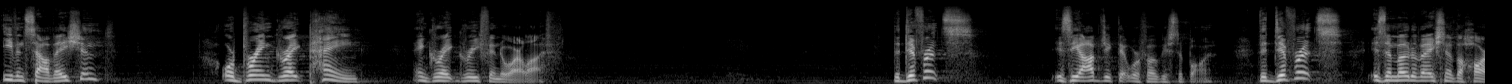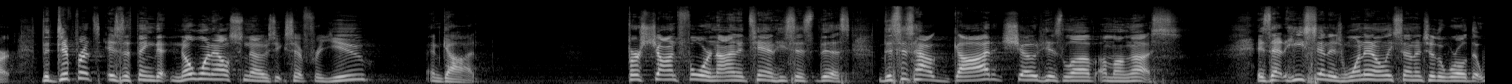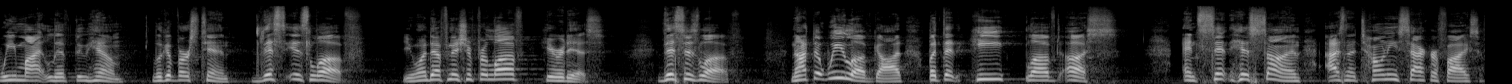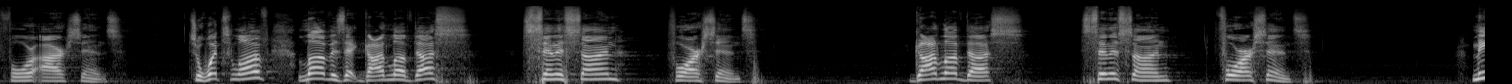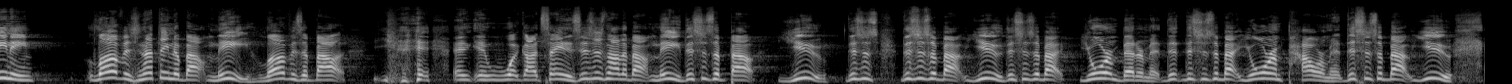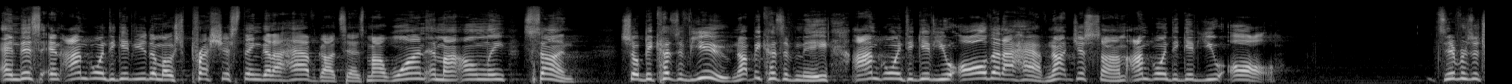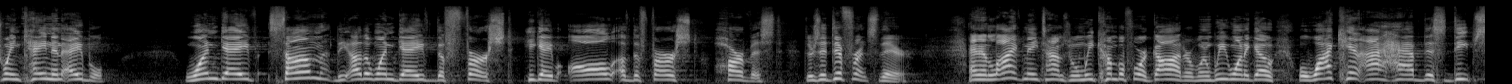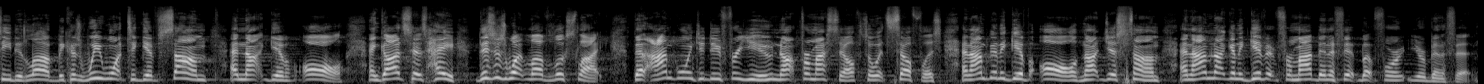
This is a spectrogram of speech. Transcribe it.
even salvation, or bring great pain and great grief into our life. The difference is the object that we're focused upon. The difference is the motivation of the heart. The difference is the thing that no one else knows except for you and God. 1 John 4 9 and 10, he says this This is how God showed his love among us, is that he sent his one and only Son into the world that we might live through him. Look at verse 10. This is love you want a definition for love? Here it is. This is love. Not that we love God, but that He loved us and sent His Son as an atoning sacrifice for our sins. So, what's love? Love is that God loved us, sent His Son for our sins. God loved us, sent His Son for our sins. Meaning, love is nothing about me, love is about and, and what God's saying is, this is not about me. This is about you. This is, this is about you. This is about your betterment. This is about your empowerment. This is about you. And this, and I'm going to give you the most precious thing that I have, God says, my one and my only son. So, because of you, not because of me, I'm going to give you all that I have, not just some. I'm going to give you all. It's the difference between Cain and Abel. One gave some, the other one gave the first. He gave all of the first harvest. There's a difference there. And in life, many times when we come before God or when we want to go, well, why can't I have this deep seated love? Because we want to give some and not give all. And God says, hey, this is what love looks like that I'm going to do for you, not for myself, so it's selfless. And I'm going to give all, not just some. And I'm not going to give it for my benefit, but for your benefit.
